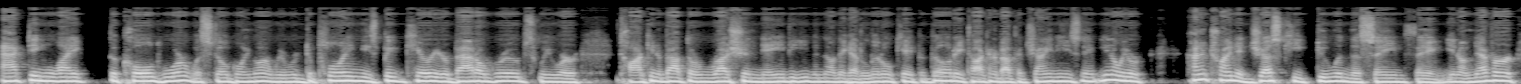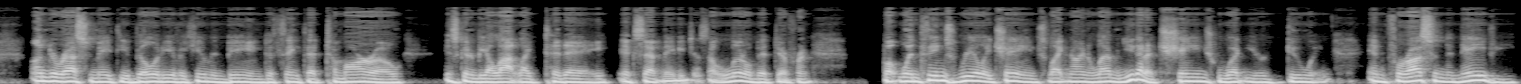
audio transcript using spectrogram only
acting like the Cold War was still going on. We were deploying these big carrier battle groups. We were talking about the Russian Navy, even though they had little capability, talking about the Chinese Navy. You know, we were kind of trying to just keep doing the same thing. You know, never underestimate the ability of a human being to think that tomorrow is going to be a lot like today, except maybe just a little bit different. But when things really change, like 9-11, you got to change what you're doing. And for us in the Navy,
